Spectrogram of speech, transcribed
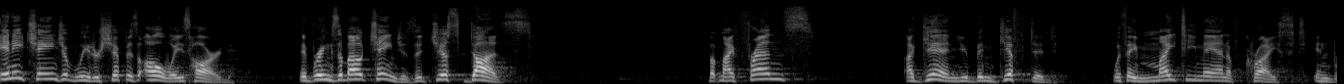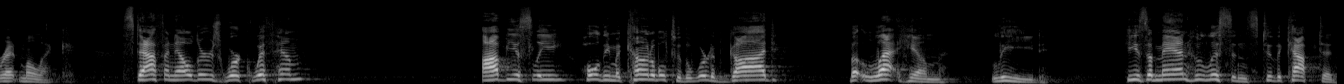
any change of leadership is always hard. It brings about changes, it just does. But, my friends, again, you've been gifted with a mighty man of Christ in Brent Mullick. Staff and elders work with him, obviously hold him accountable to the Word of God, but let him lead. He is a man who listens to the captain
